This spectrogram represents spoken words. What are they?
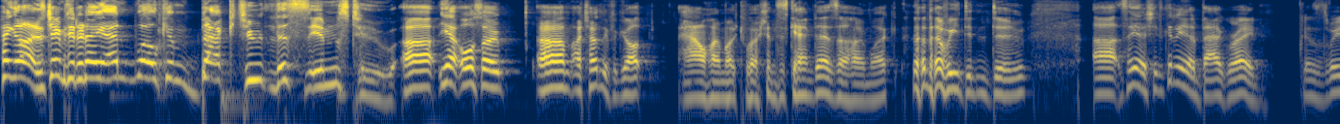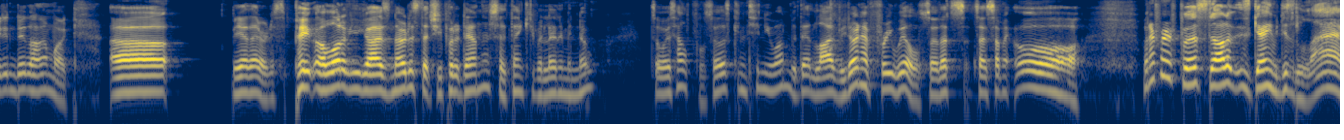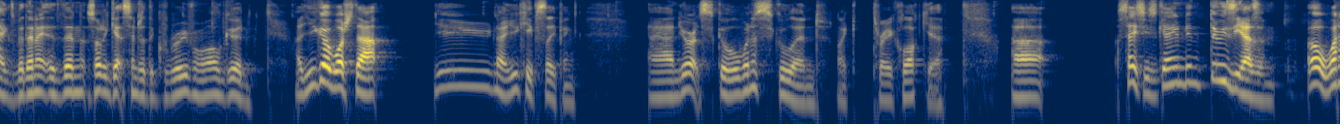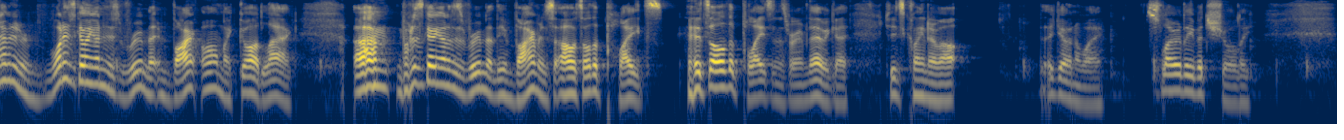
Hey guys, James here today, and welcome back to The Sims 2. Uh, yeah, also, um, I totally forgot how homework worked in this game. There's her homework that we didn't do. Uh, so yeah, she's gonna get a bad grade because we didn't do the homework. Uh, yeah, there it is. A lot of you guys noticed that she put it down there, so thank you for letting me know. It's always helpful. So let's continue on with that live. We don't have free will, so that's that's something. Oh, whenever I first started this game, it just lags, but then it then it sort of gets into the groove, and we're all good. Uh, you go watch that. You no, you keep sleeping, and you're at school. When does school end? Like three o'clock. Yeah. Uh, Stacey's gained enthusiasm. Oh, what happened? In, what is going on in this room? That environment. Oh my god, lag. Um, what is going on in this room? That the environment is. Oh, it's all the plates. It's all the plates in this room. There we go. She's cleaning them up. They're going away slowly but surely.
